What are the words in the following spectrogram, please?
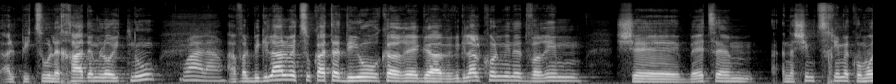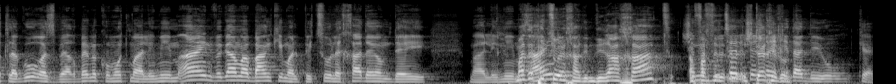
על פיצול אחד הם לא ייתנו, וואלה. אבל בגלל מצוקת הדיור כרגע, ובגלל כל מיני דברים שבעצם אנשים צריכים מקומות לגור, אז בהרבה מקומות מעלימים עין, וגם הבנקים על פיצול אחד היום די מעלימים מה עין. זה פיצול אחד? עם דירה אחת? הפכתי שמפוצלת, שיש לשתי לך יחידות. יחידת דיור, כן.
